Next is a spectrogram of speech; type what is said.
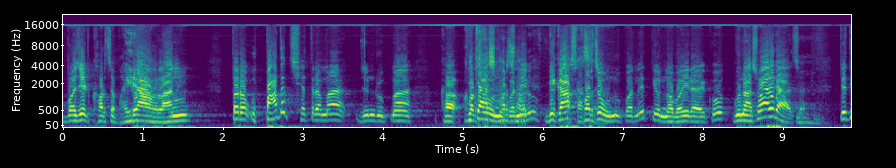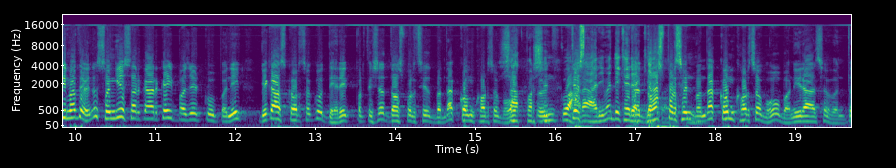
बजेट खर्च भइरह होलान्। तर उत्पादक क्षेत्रमा जुन रूपमा खर्च हुनुपर्ने विकास खर्च हुनुपर्ने त्यो नभइरहेको गुनासो आइरहेछ। त्यति मात्रै होइन सङ्घीय सरकारकै बजेटको पनि विकास खर्चको धेरै प्रतिशत दस प्रतिशतभन्दा कम खर्च भयो। दस पर्सेन्टभन्दा कम खर्च भयो भनिरहेछ भने त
